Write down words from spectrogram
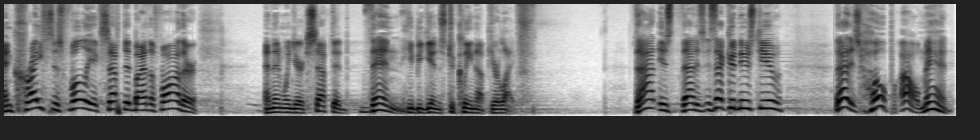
and Christ is fully accepted by the Father. And then when you're accepted, then he begins to clean up your life. That is, that is, is that good news to you? That is hope. Oh man.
